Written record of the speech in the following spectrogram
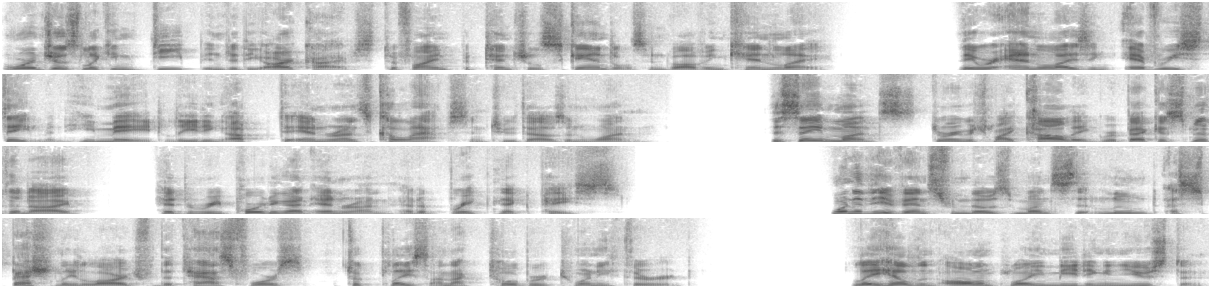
weren't just looking deep into the archives to find potential scandals involving Ken Lay. They were analyzing every statement he made leading up to Enron's collapse in 2001 the same months during which my colleague Rebecca Smith and I had been reporting on Enron at a breakneck pace. One of the events from those months that loomed especially large for the task force took place on October 23rd. Lay held an all employee meeting in Houston,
